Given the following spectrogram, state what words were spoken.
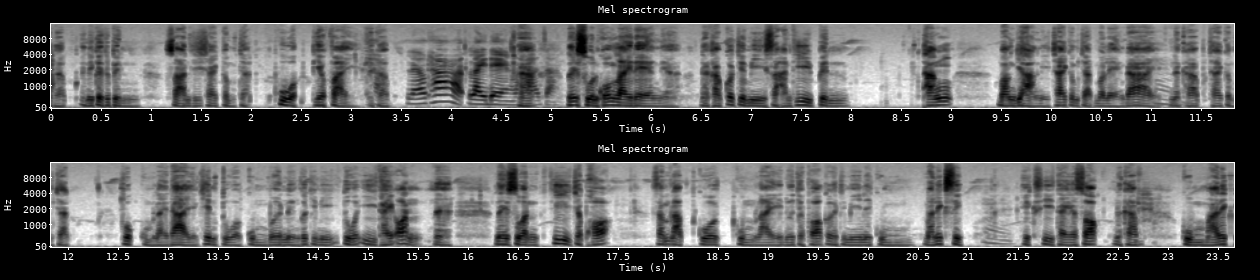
นะครับอันนี้ก็จะเป็นสารที่ใช้กำจัดพวกเพี้ยไฟนะครับแล้วถ้าลายแดงล่ะคะอาจารย์ในส่วนของลายแดงเนี่ยนะครับก็จะมีสารที่เป็นทั้งบางอย่างเนี่ยใช้กำจัดแมลงได้นะครับใช้กำจัดพวกกลุ่มรายได้ อย่างเช่นตัวกลุ่มเบอร์หนึ่งก็จะมีตัวอีไทออนนะในส่วนที่เฉพาะสำหรับกลัวกลุ่มไรโดยเฉพาะก็จะมีในกลุ่มหมายเลขสิบอืมเฮกซีไทอซอกนะครับกลุ่มหมายเลข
